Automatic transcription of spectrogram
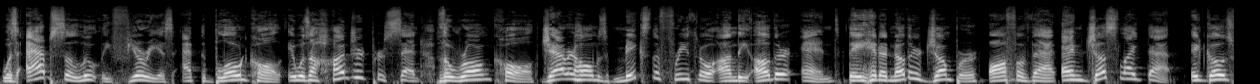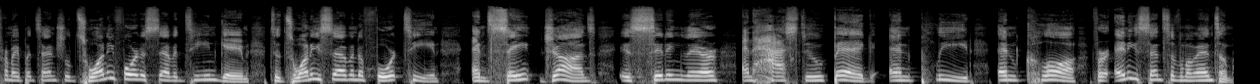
was absolutely furious at the blown call. It was 100% the wrong call. Jaren Holmes makes the free throw on the other end. They hit another jumper off of that. And just like that, it goes from a potential 24 to 17 game to 27 to 14 and St. John's is sitting there and has to beg and plead and claw for any sense of momentum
